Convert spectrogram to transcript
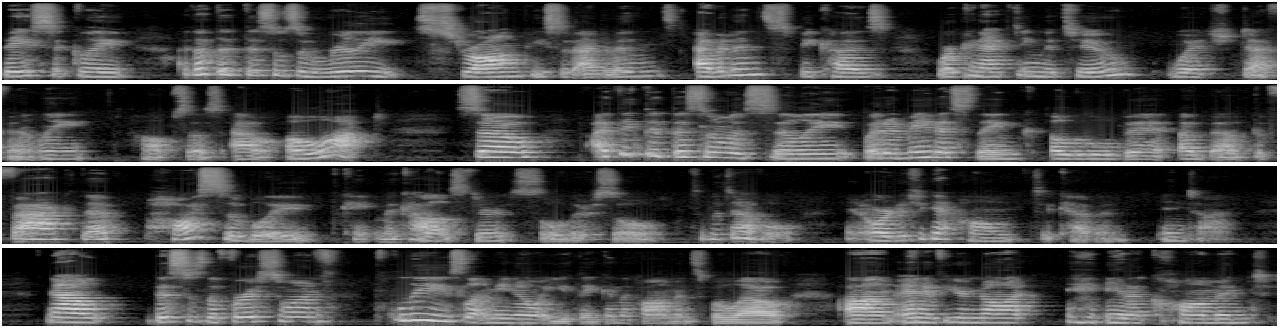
basically, I thought that this was a really strong piece of evidence, evidence because we're connecting the two, which definitely helps us out a lot. So I think that this one was silly, but it made us think a little bit about the fact that possibly Kate McAllister sold her soul to the devil in order to get home to Kevin in time. Now, this is the first one. Please let me know what you think in the comments below. Um, and if you're not in a comment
